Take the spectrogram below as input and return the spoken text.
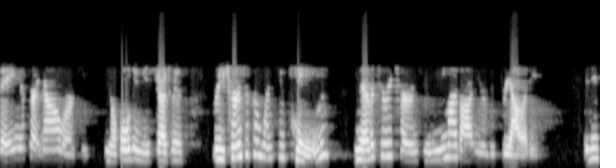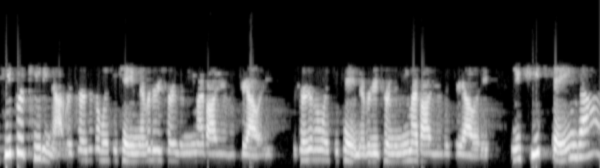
saying this right now or you know, holding these judgments, return to from whence you came, never to return to me, my body, or this reality. If you keep repeating that, return to from whence you came, never to return to me, my body, or this reality. Return to from whence you came, never to return to me, my body, or this reality. And you keep saying that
